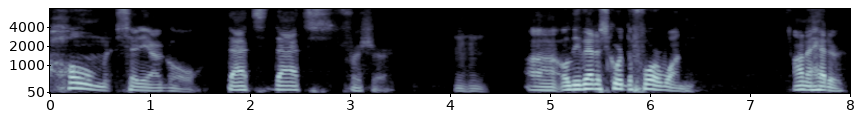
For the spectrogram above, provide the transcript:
home Serie A goal. That's that's for sure. Mm-hmm. Uh, Olivera scored the four one on a header.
